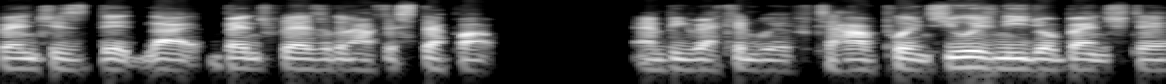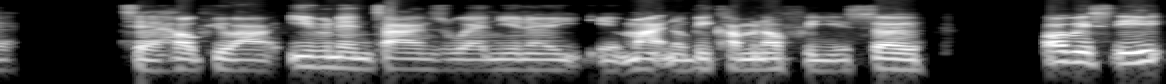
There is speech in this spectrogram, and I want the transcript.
Benches that like bench players are going to have to step up and be reckoned with to have points. You always need your bench to to help you out, even in times when you know it might not be coming off for you. So obviously,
